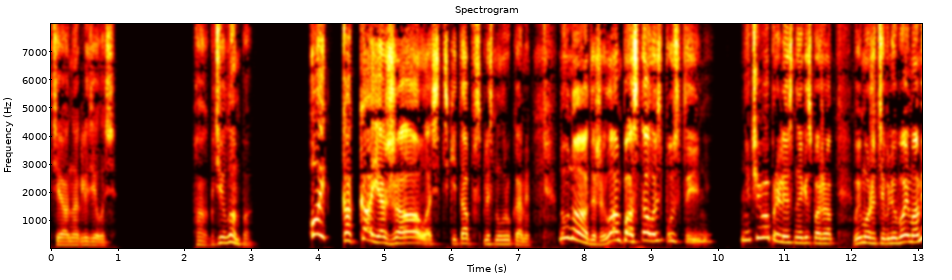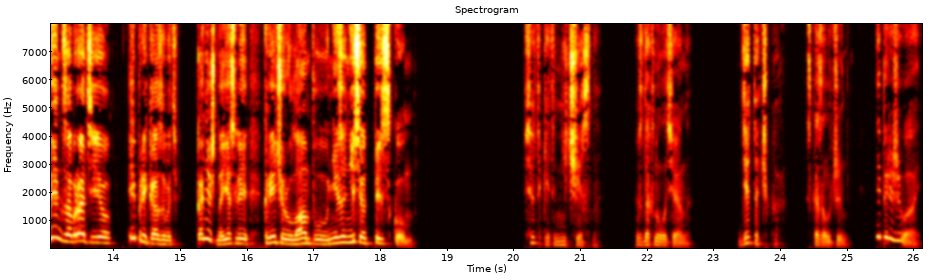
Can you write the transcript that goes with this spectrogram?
Тиана огляделась. «А где лампа?» «Ой, какая жалость!» — Китап всплеснул руками. «Ну надо же, лампа осталась в пустыне». «Ничего, прелестная госпожа, вы можете в любой момент забрать ее и приказывать». Конечно, если к вечеру лампу не занесет песком. «Все-таки это нечестно», — вздохнула Тиана. «Деточка», — сказал Джин, — «не переживай.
